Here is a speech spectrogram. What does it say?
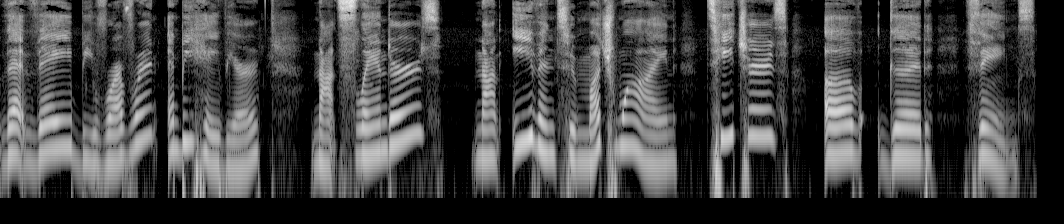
that they be reverent in behavior, not slanders, not even to much wine, teachers of good things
